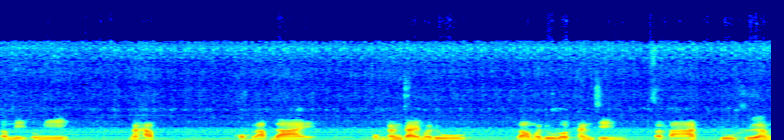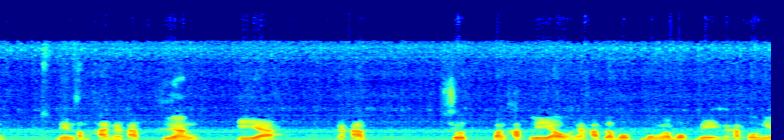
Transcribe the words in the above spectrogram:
ตำหนิตรงนี้นะครับ ผมรับได้ ผมตั้งใจมาดู เรามาดูรถคันจริงสตาร์ทดูเครื่อง เน้นสำคัญนะครับ เครื่องเกียร์นะครับ ชุดบังคับเลี้ยวนะครับ ระบบบงระบบเบรกนะครับ พวกนี้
